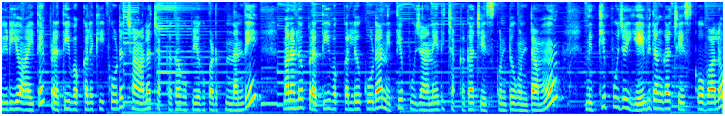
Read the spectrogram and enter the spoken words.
వీడియో అయితే ప్రతి ఒక్కరికి కూడా చాలా చక్కగా ఉపయోగపడుతుందండి. మనలో ప్రతి ఒక్కళ్ళు కూడా నిత్య పూజ అనేది చక్కగా చేసుకుంటూ ఉంటాము. నిత్య పూజ ఏ విధంగా చేసుకోవాలో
